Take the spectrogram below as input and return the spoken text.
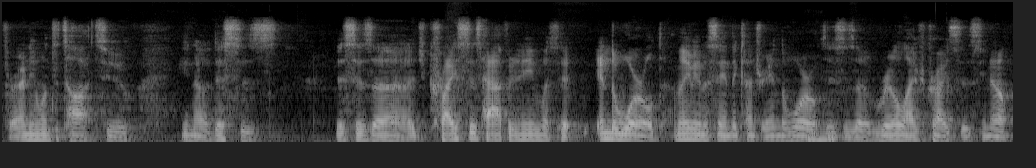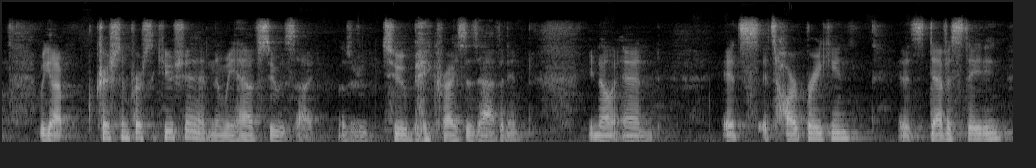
for anyone to talk to you know, this is this is a crisis happening with it in the world. I'm not even going to say in the country, in the world. Mm-hmm. This is a real life crisis. You know, we got Christian persecution and then we have suicide. Those are two big crises happening. You know, and it's it's heartbreaking. It's devastating.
